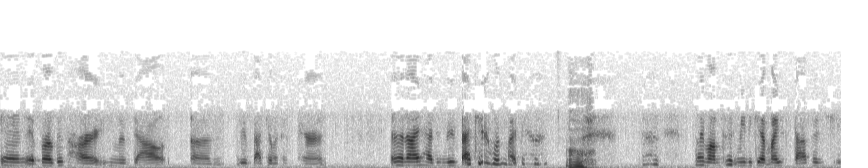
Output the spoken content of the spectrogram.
and it broke his heart. He moved out, um, moved back in with his parents, and then I had to move back in with my parents Oh, my mom took me to get my stuff, and she,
